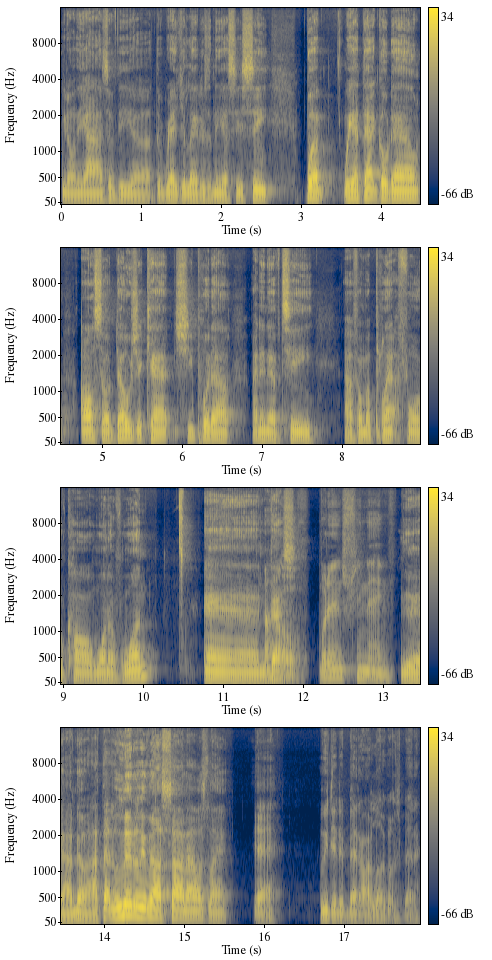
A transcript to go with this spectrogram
you know, in the eyes of the uh, the regulators and the SEC. But we had that go down. Also, Doja Cat, she put out an NFT uh, from a platform called One of One. And that's oh, what an interesting name. yeah, I know. I thought literally when I saw it, I was like, yeah, we did it better. Our logo's better.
